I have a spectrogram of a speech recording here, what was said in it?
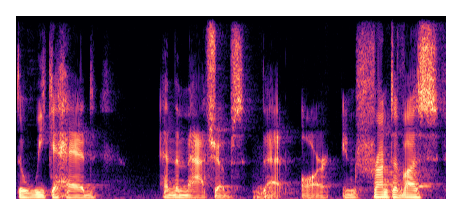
the week ahead and the matchups that are in front of us.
